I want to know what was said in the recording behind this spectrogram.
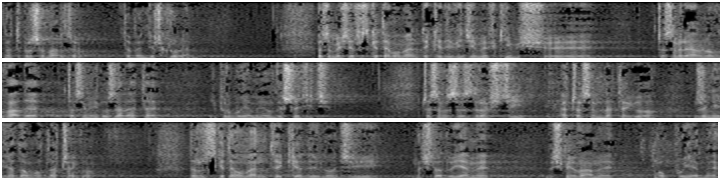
no to proszę bardzo, to będziesz królem. Myślę wszystkie te momenty, kiedy widzimy w kimś yy, czasem realną wadę, czasem jego zaletę i próbujemy ją wyszydzić. Czasem z zazdrości, a czasem dlatego, że nie wiadomo dlaczego. To wszystkie te momenty, kiedy ludzi naśladujemy, wyśmiewamy, małpujemy,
